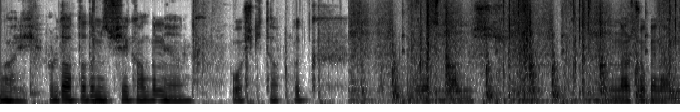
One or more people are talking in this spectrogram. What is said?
Ay, burada atladığımız bir şey kaldı mı ya? Boş kitaplık. Burası kalmış. Bunlar çok önemli.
